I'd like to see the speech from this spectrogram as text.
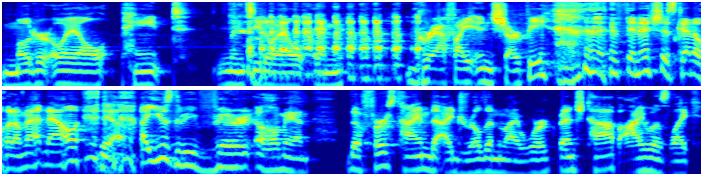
motor oil, paint, linseed oil, and graphite and Sharpie finish is kind of what I'm at now. Yeah. I used to be very, oh man, the first time that I drilled into my workbench top, I was like,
